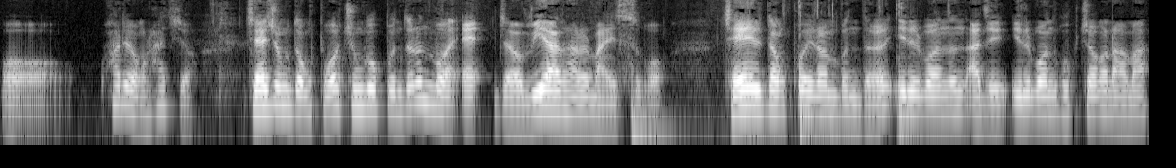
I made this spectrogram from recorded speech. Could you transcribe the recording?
어, 활용을 하죠. 제중동포, 중국 분들은 뭐, 에, 저, 위안화를 많이 쓰고, 제일동포 이런 분들, 일본은 아직, 일본 국적은 아마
